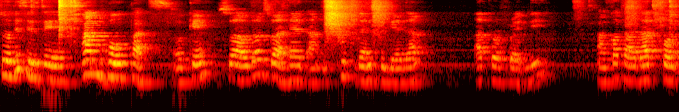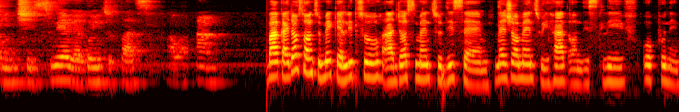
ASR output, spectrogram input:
So this is the armhole part okay? So i'll just go ahead and put them together appropriately and cut out that four inches where we are going to pass our arm back i just want to make a little adjustment to this um, measurement we had on the sleeve opening.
